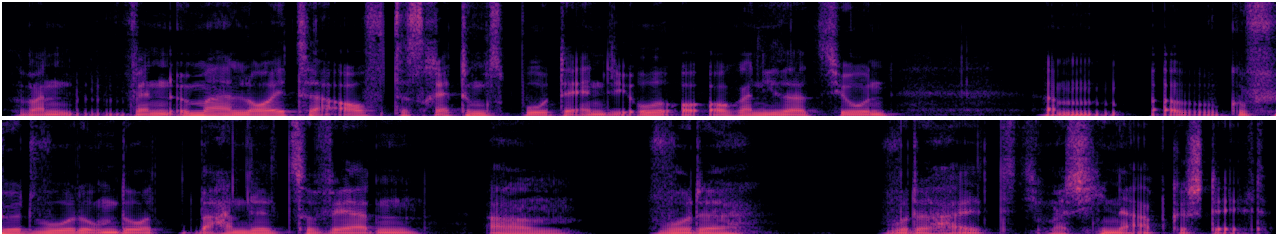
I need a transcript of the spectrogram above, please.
Also man, wenn immer Leute auf das Rettungsboot der NGO-Organisation ähm, äh, geführt wurde, um dort behandelt zu werden, ähm, wurde, wurde halt die Maschine abgestellt.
